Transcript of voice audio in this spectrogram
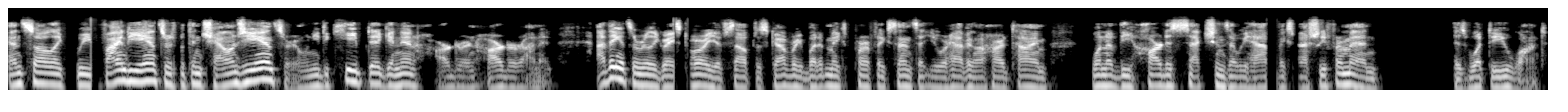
And so like we find the answers, but then challenge the answer, and we need to keep digging in harder and harder on it. I think it's a really great story of self-discovery, but it makes perfect sense that you were having a hard time. One of the hardest sections that we have, especially for men, is what do you want?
